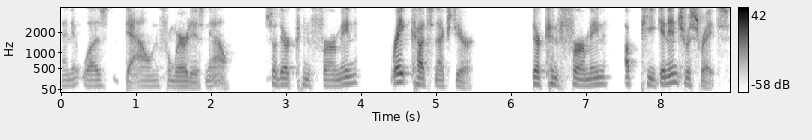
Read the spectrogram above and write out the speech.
And it was down from where it is now. So they're confirming rate cuts next year. They're confirming a peak in interest rates.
